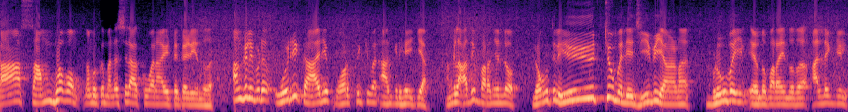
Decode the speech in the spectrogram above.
ആ സംഭവം നമുക്ക് മനസ്സിലാക്കുവാനായിട്ട് കഴിയുന്നത്. അങ്കിൾ ഇവിടെ ഒരു കാര്യം ഓർപ്പിക്കുവാൻ ആഗ്രഹിക്കുക. അങ്കിൾ ആദ്യം പറഞ്ഞല്ലോ ലോകത്തിലെ ഏറ്റവും വലിയ ജീവിയാണ് ബ്ലൂ വെയിൽ എന്ന് പറയുന്നത്. അല്ലെങ്കിൽ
